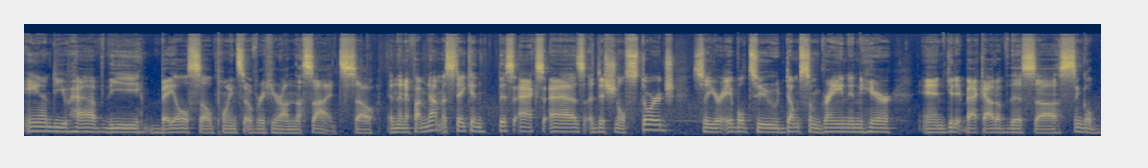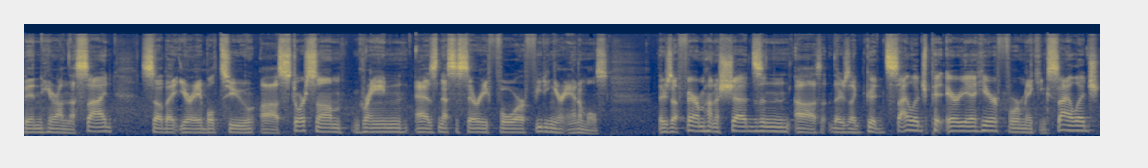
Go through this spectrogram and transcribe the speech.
And you have the bale sell points over here on the side. So, and then if I'm not mistaken, this acts as additional storage. So you're able to dump some grain in here and get it back out of this uh, single bin here on the side so that you're able to uh, store some grain as necessary for feeding your animals. There's a fair amount of sheds and uh, there's a good silage pit area here for making silage.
